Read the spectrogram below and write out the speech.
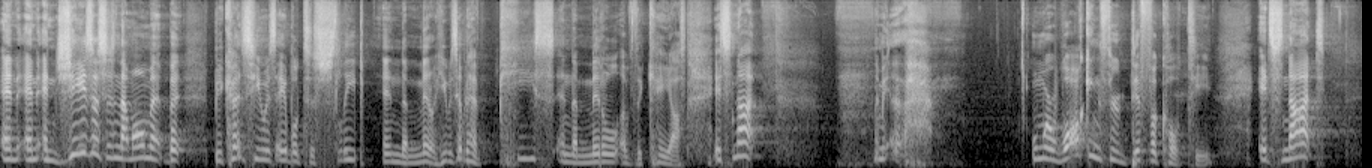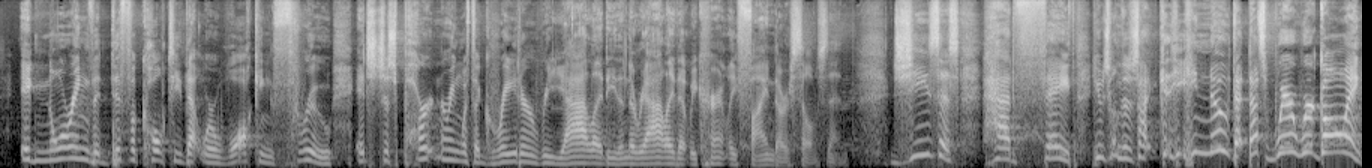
And, and, and Jesus is in that moment, but because he was able to sleep in the middle, he was able to have peace in the middle of the chaos. It's not, let me, uh, when we're walking through difficulty, it's not ignoring the difficulty that we're walking through. It's just partnering with a greater reality than the reality that we currently find ourselves in. Jesus had faith. He was on the side. He knew that that's where we're going.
